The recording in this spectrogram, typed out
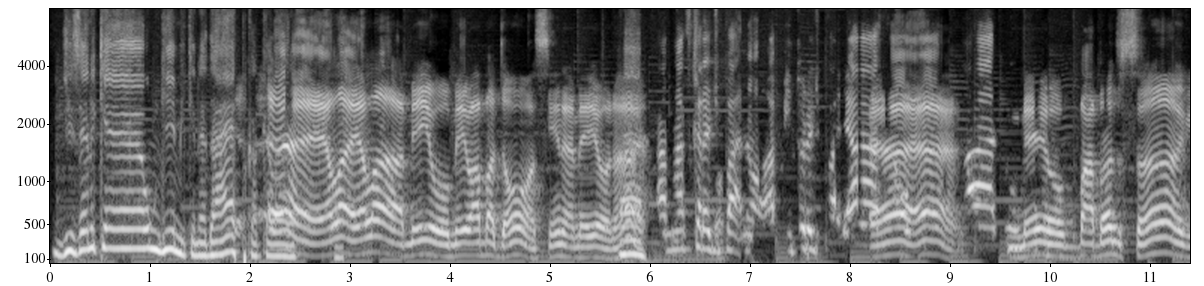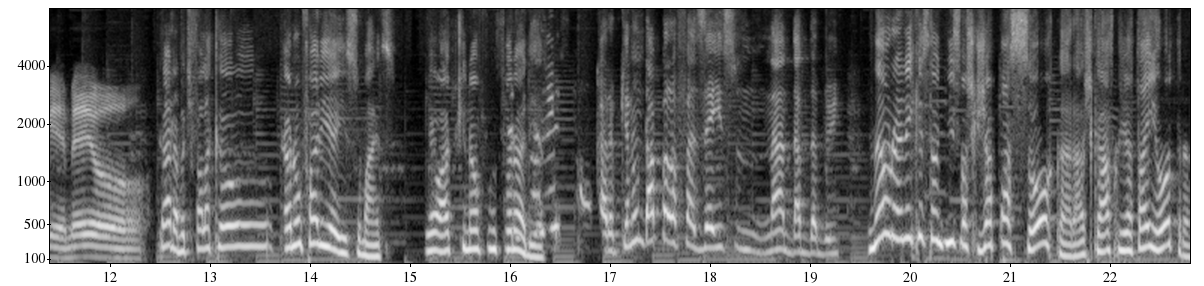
dizendo que é um gimmick, né? Da época que ela. É, ela, ela meio, meio abadão, assim, né? Meio, né? A máscara de palhaço. Não, a pintura de palhaço. É, é. Meio babando sangue, meio. Cara, vou te falar que eu, eu não faria isso mais. Eu acho que não funcionaria. Não, cara, porque não dá pra ela fazer isso na WWE. Não, não é nem questão disso. Acho que já passou, cara. Acho que a Asuka já tá em outra.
